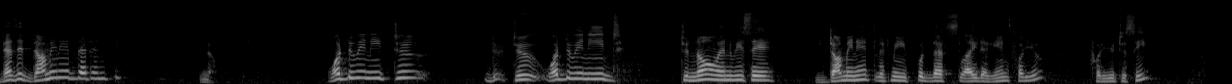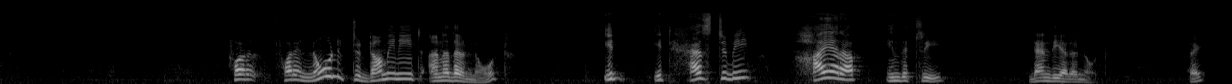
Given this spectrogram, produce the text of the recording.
Does it dominate that NP? No. What do we need to do, to what do we need to know when we say dominate? Let me put that slide again for you for you to see. For, for a node to dominate another node, it, it has to be higher up in the tree than the other node, right.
